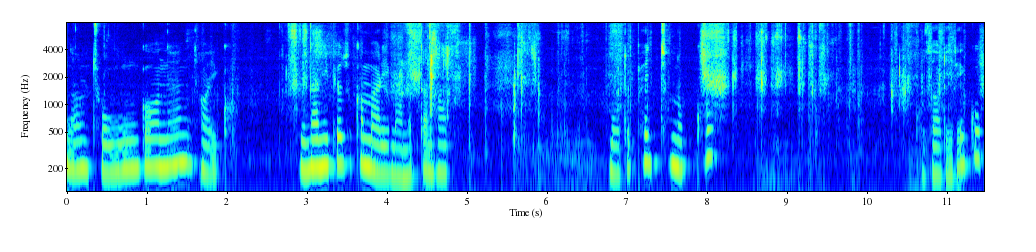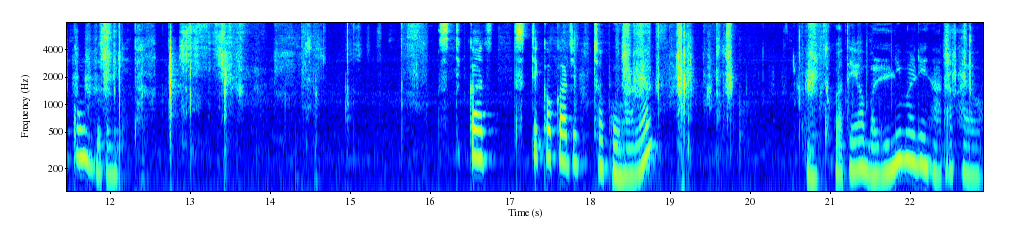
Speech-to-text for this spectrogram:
난 좋은 거는 아 이거 유난히 뾰족한 말이 많았던 하루 모두 펼쳐놓고 고사리를 꾹꾹 누릅니다. 스티커, 스티커까지 붙여 봉하면 봉투가 되어 멀리 멀리 날아가요.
